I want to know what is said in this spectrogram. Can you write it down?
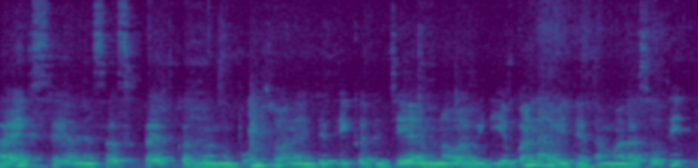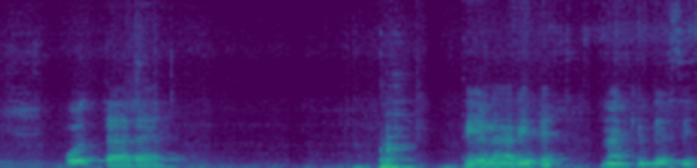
લાઈક છે અને સબસ્ક્રાઈબ કરવાનું ભૂલશો નહીં. જેથી કરી જે એમ નવા વીડિયો બનાવી તે તમારા સુધી પહોંચતા રહે. તેલ આ રીતે નાખી દેસી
